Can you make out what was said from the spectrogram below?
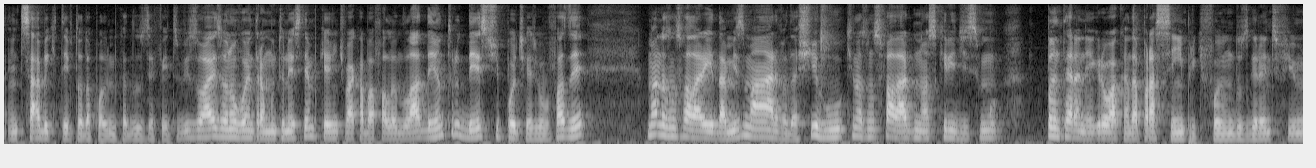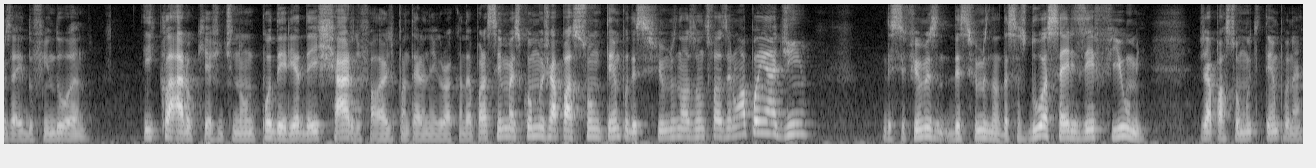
a gente sabe que teve toda a polêmica dos efeitos visuais, eu não vou entrar muito nesse tempo, porque a gente vai acabar falando lá dentro deste podcast que eu vou fazer. Mas nós vamos falar aí da Miss Marvel, da She-Hulk, nós vamos falar do nosso queridíssimo Pantera Negra Wakanda para sempre, que foi um dos grandes filmes aí do fim do ano. E claro que a gente não poderia deixar de falar de Pantera Negra Wakanda para sempre, mas como já passou um tempo desses filmes, nós vamos fazer um apanhadinho desses filmes, desses filmes não, dessas duas séries e filme. Já passou muito tempo, né?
